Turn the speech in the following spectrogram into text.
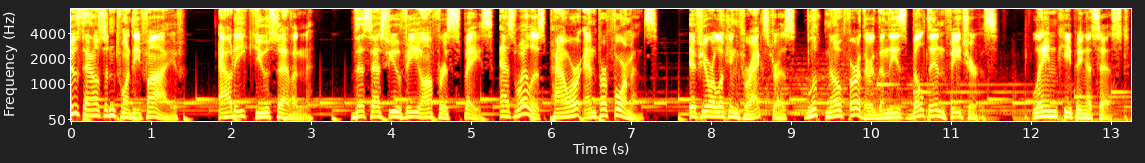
2025 Audi Q7. This SUV offers space as well as power and performance. If you're looking for extras, look no further than these built-in features. Lane keeping assist,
